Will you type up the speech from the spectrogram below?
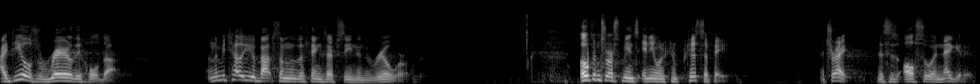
ideals rarely hold up. And let me tell you about some of the things I've seen in the real world. Open source means anyone can participate. That's right. This is also a negative.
